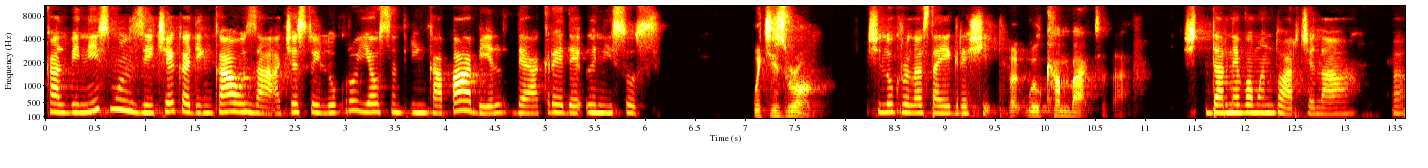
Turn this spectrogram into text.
Calvinismul zice că din cauza acestui lucru eu sunt incapabil de a crede în Isus. which is wrong. Și lucrul ăsta e greșit. But we'll come back to that. Și- Dar ne vom întoarce la uh,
